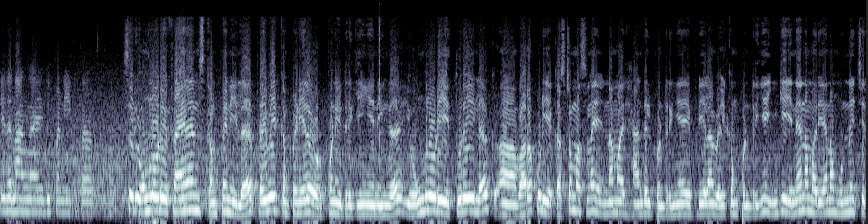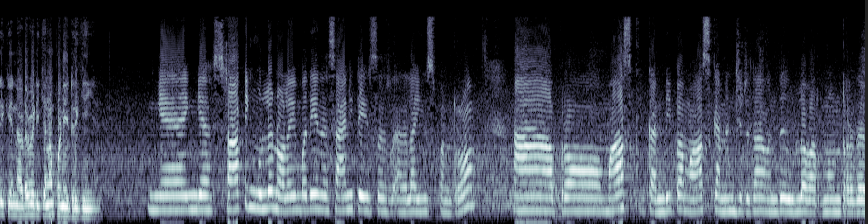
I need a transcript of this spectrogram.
இதை நாங்க இது பண்ணிட்டு தான் இருக்கோம். சரி உங்களுடைய ஃபைனான்ஸ் கம்பெனில பிரைவேட் கம்பெனில ஒர்க் பண்ணிட்டு இருக்கீங்க நீங்க. உங்களுடைய துறையில வரக்கூடிய கஸ்டமர்ஸ் எல்லாம் என்ன மாதிரி ஹேண்டில் பண்றீங்க? எப்படி எல்லாம் வெல்கம் பண்றீங்க? இங்க என்னென்ன மாதிரியான முன்னெச்சரிக்கை நடவடிக்கை எல்லாம் பண்ணிட்டு இருக்கீங்க இங்க இங்க ஸ்டார்டிங் உள்ள நுழையும் போதே இந்த சானிடைசர் அதெல்லாம் யூஸ் பண்றோம். ஆஹ் அப்புறம் மாஸ்க் கண்டிப்பா மாஸ்க் அணிஞ்சிட்டு தான் வந்து உள்ள வரணுன்றத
